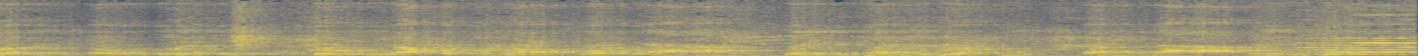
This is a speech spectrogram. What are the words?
mời tổ tiên cùng nhau chung họ một nhà tình thân ruột thịt đậm đà tình thương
